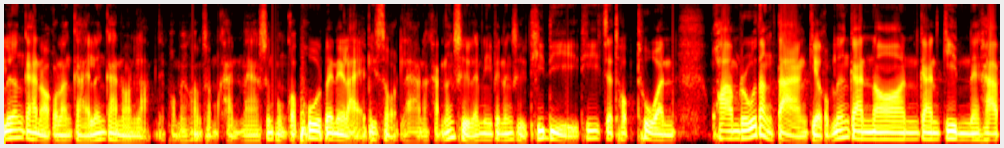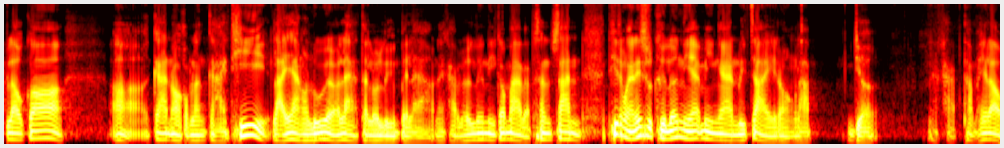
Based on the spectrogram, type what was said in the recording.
เรื่องการออกกำลังกายเรื่องการนอนหลับเนี่ยผมให้ความสำคัญมาก ซึ่งผมก็พูดไปในหลาย episode แล้วนะครับหนังสือเล่มนี้เป็นหนังสือที่ดีที่จะทบทวนความรู้ต่างๆ เกี่ยวกับเรื่องการนอนการกินนะครับแล้วก็การออกกำลังกายที่หลายอย่างเรารู้อยู่แล้วแหละแต่เราลืมไปแล้วนะครับแล้วเรื่องนี้ก็มาแบบสั้น ๆ ที่สำคัญที่สุดคือเรื่องนี้มีงานวิจัยรองรับเยอะนะครับทำให้เรา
